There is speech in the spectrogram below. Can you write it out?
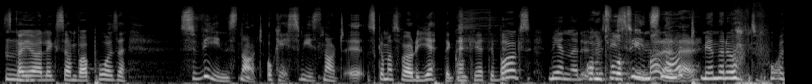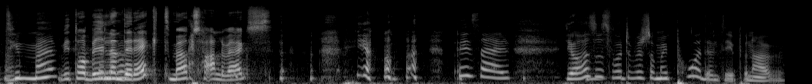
Ska Mm. jag liksom vara på så här, Svinsnart, okej svinsnart. Eh, Ska man svara då jättekonkret tillbaks? Menar du Om två timmar, svinsnart? eller? Menar du om två timmar? Vi tar bilen direkt, möts halvvägs. Ja, det är så här. Jag har så svårt att förstå mig på den typen av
